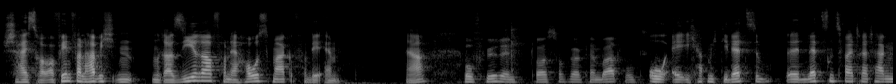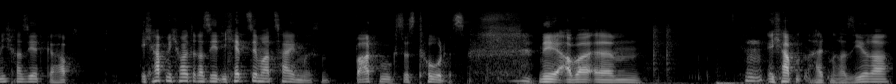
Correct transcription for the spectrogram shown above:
scheiß drauf. Auf jeden Fall habe ich einen, einen Rasierer von der Hausmarke von DM. Ja. Wofür denn? Du hast doch gar keinen Bartwuchs. Oh, ey, ich habe mich die letzte, äh, letzten zwei, drei Tage nicht rasiert gehabt. Ich habe mich heute rasiert. Ich hätte es dir mal zeigen müssen. Bartwuchs des Todes. Nee, aber ähm, ich habe halt einen Rasierer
